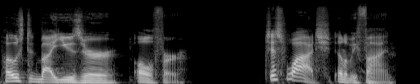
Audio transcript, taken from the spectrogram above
Posted by user Ulfer. Just watch, it'll be fine.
